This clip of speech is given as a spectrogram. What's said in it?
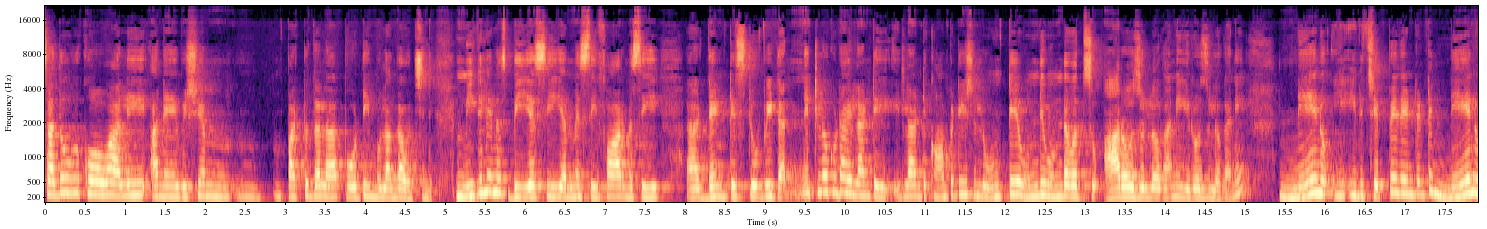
చదువుకోవాలి అనే విషయం పట్టుదల పోటీ మూలంగా వచ్చింది. మిగిలిన బీఎస్సీ ఎంఎస్సి ఫార్మసీ డెంటిస్టు వీటన్నిటిలో కూడా ఇలాంటి ఇలాంటి కాంపిటీషన్లు ఉంటే ఉండి ఉండవచ్చు. ఆ రోజుల్లో కానీ ఈ రోజుల్లో కానీ నేను ఇది చెప్పేది ఏంటంటే నేను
